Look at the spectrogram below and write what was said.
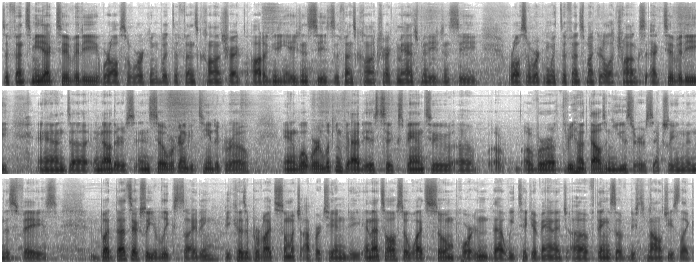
defense media activity. We're also working with defense contract auditing agencies, defense contract management agency. We're also working with defense microelectronics activity and, uh, and others. And so we're going to continue to grow. And what we're looking at is to expand to uh, over 300,000 users actually in, in, this phase. But that's actually really exciting because it provides so much opportunity. And that's also why it's so important that we take advantage of things of new technologies like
